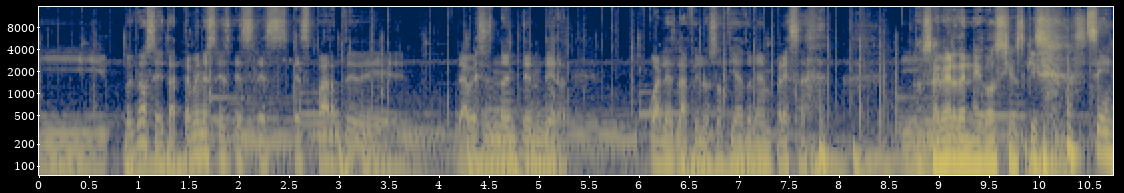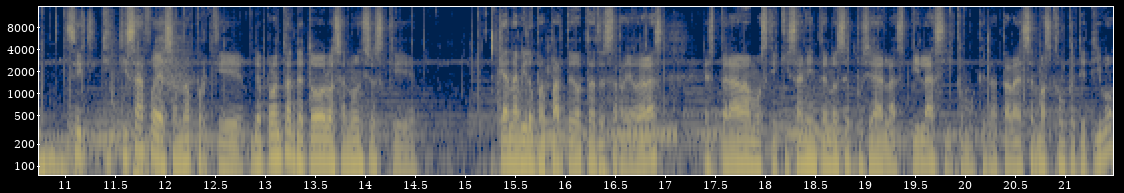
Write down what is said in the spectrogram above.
Y pues no sé, también es, es parte de, de a veces no entender cuál es la filosofía de una empresa. O saber de negocios, quizás. Sí, sí, quizá fue eso, ¿no? Porque de pronto ante todos los anuncios que, que han habido por parte de otras desarrolladoras, esperábamos que quizá Nintendo se pusiera las pilas y como que tratara de ser más competitivo,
